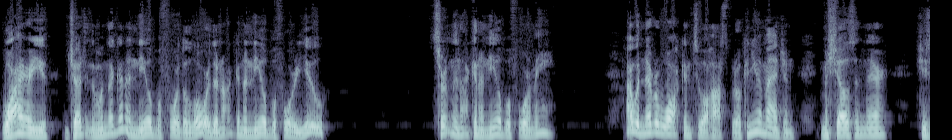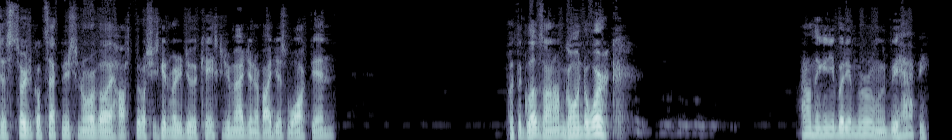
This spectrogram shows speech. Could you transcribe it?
Why are you judging them? When they're going to kneel before the Lord, they're not going to kneel before you. Certainly not going to kneel before me. I would never walk into a hospital. Can you imagine? Michelle's in there. She's a surgical technician in Oro Valley Hospital. She's getting ready to do a case. Could you imagine if I just walked in put the gloves on, I'm going to work. I don't think anybody in the room would be happy.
